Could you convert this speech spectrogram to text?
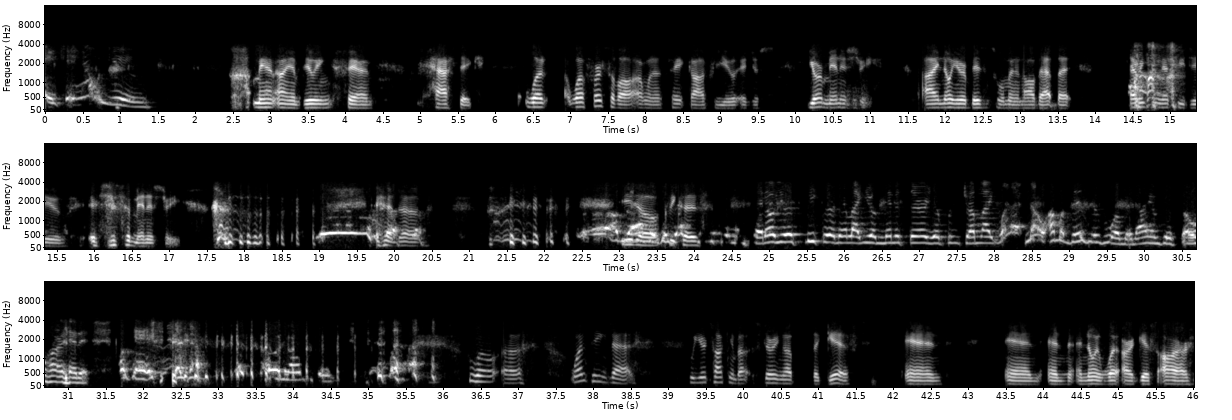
Hey, King, how are you? Man, I am doing fantastic. What? Well, first of all, I want to thank God for you and just your ministry. I know you're a businesswoman and all that, but everything that you do is just a ministry. and uh, you know, because said, "Oh, you're a speaker," and they're like, "You're a minister, you're a preacher." I'm like, "What? No, I'm a businesswoman. I am just so hard headed." Okay. well, uh, one thing that when you're talking about stirring up the gifts and and and and knowing what our gifts are,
